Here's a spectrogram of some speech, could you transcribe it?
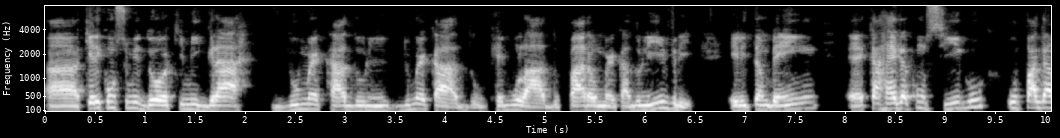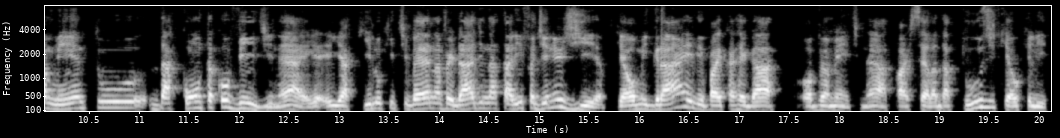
ah, aquele consumidor que migrar do mercado do mercado regulado para o mercado livre, ele também é, carrega consigo o pagamento da conta Covid, né? E, e, aquilo que tiver, na verdade, na tarifa de energia, porque ao migrar ele vai carregar, obviamente, né, a parcela da TUSD, que é o que, ele,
